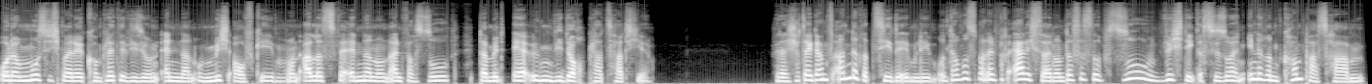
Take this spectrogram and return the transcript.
Oder muss ich meine komplette Vision ändern und mich aufgeben und alles verändern und einfach so, damit er irgendwie doch Platz hat hier? Vielleicht hat er ganz andere Ziele im Leben. Und da muss man einfach ehrlich sein. Und das ist auch so wichtig, dass wir so einen inneren Kompass haben,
